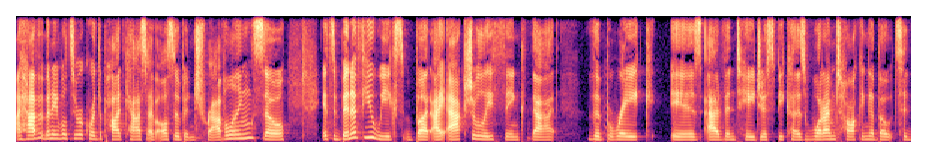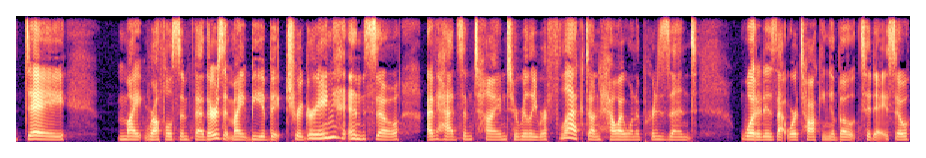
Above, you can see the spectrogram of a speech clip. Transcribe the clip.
I haven't been able to record the podcast. I've also been traveling. So it's been a few weeks, but I actually think that the break is advantageous because what I'm talking about today might ruffle some feathers. It might be a bit triggering. And so I've had some time to really reflect on how I want to present what it is that we're talking about today. So,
